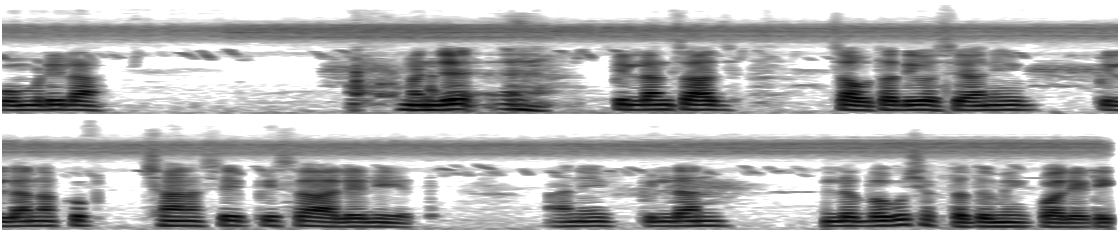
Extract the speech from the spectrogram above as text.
कोंबडीला म्हणजे पिल्लांचा आज चौथा दिवस आहे आणि पिल्लांना खूप छान अशी पिसं आलेली आहेत. आणि पिल्लां पिल्लं बघू शकता तुम्ही क्वालिटी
